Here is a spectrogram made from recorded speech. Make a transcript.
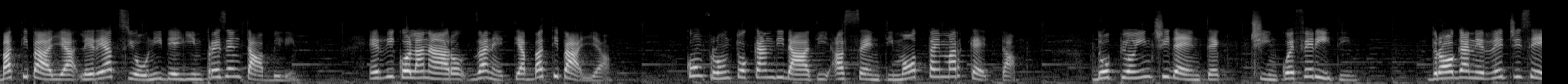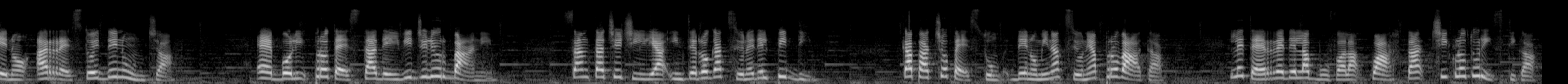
Battipaglia, le reazioni degli impresentabili. Enrico Lanaro, Zanetti a Battipaglia. Confronto candidati, assenti Motta e Marchetta. Doppio incidente, 5 feriti. Droga nel Reggiseno, arresto e denuncia. Eboli, protesta dei vigili urbani. Santa Cecilia, interrogazione del PD. Capaccio Pestum, denominazione approvata. Le terre della bufala, quarta cicloturistica.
